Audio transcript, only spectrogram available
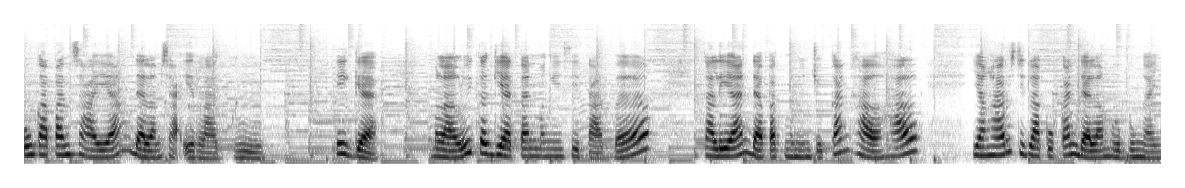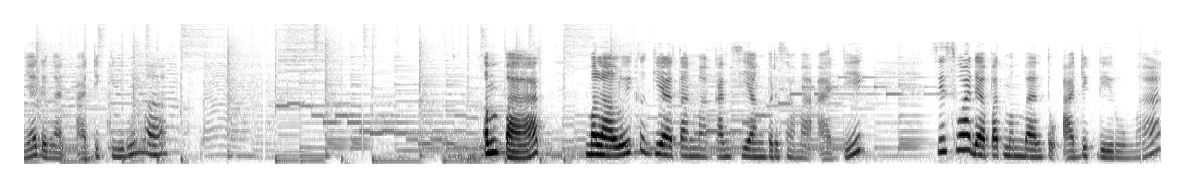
ungkapan sayang dalam syair lagu. 3. Melalui kegiatan mengisi tabel, kalian dapat menunjukkan hal-hal yang harus dilakukan dalam hubungannya dengan adik di rumah. 4. Melalui kegiatan makan siang bersama adik, siswa dapat membantu adik di rumah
